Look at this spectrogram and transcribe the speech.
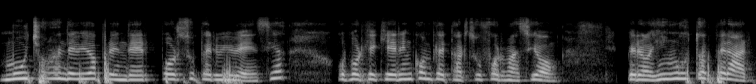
Muchos han debido aprender por supervivencia o porque quieren completar su formación, pero es injusto esperar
